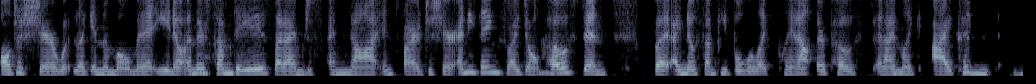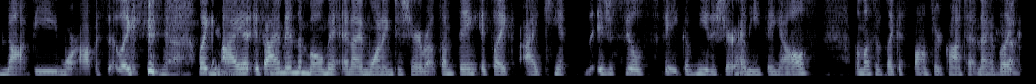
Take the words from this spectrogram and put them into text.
I'll just share what like in the moment, you know. And there's some days that I'm just I'm not inspired to share anything, so I don't post. And but I know some people will like plan out their posts and I'm like I could not be more opposite. Like yeah. like yeah. I if I'm in the moment and I'm wanting to share about something, it's like I can't it just feels fake of me to share yeah. anything else unless it's like a sponsored content and I have like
